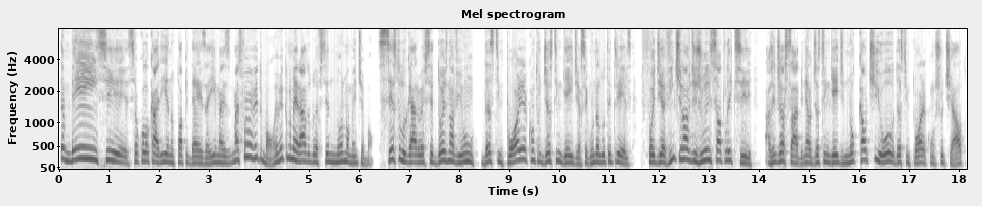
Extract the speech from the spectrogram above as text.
também se, se eu colocaria no top 10 aí, mas, mas foi um evento bom. O evento numerado do UFC normalmente é bom. Sexto lugar, o UFC 291, Dustin Poirier contra o Justin Gage, a segunda luta entre eles. Foi dia 29 de julho em Salt Lake City. A gente já sabe, né? O Justin Gage nocauteou o Dustin Poirier com um chute alto.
